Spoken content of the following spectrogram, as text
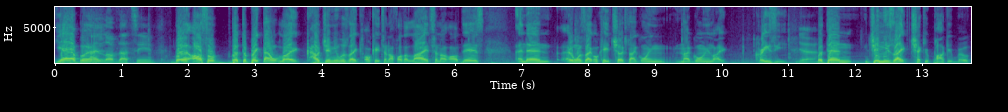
yeah, but I love that scene. but also but the breakdown like how Jimmy was like, okay, turn off all the lights, turn off all this, and then everyone's like, okay, Chuck's not going not going like crazy. Yeah. But then Jimmy's like, check your pocket, bro.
